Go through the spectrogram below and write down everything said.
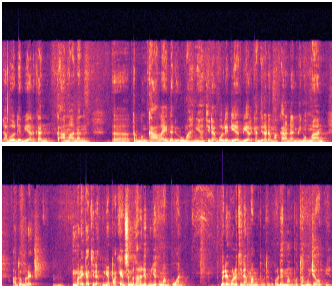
tidak boleh dia biarkan keamanan e, terbengkalai dari rumahnya, tidak boleh dia biarkan tidak ada makanan dan minuman, atau mereka mereka tidak punya pakaian, sementara dia punya kemampuan. Beda kalau dia tidak mampu, tapi kalau dia mampu tanggung jawabnya.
